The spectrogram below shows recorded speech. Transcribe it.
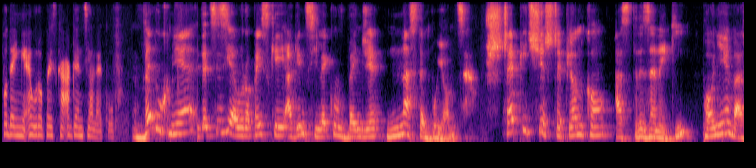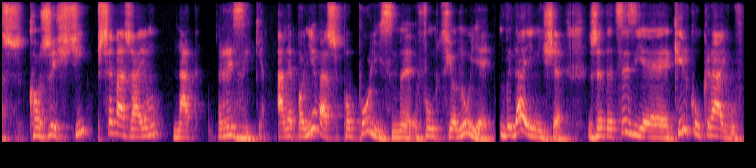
podejmie Europejska Agencja Leków? Według mnie decyzja Europejskiej Agencji Leków będzie następująca. Szczepić się szczepionką AstraZeneca, ponieważ korzyści przeważają nad ryzykiem. Ale ponieważ populizm funkcjonuje, wydaje mi się, że decyzje kilku krajów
